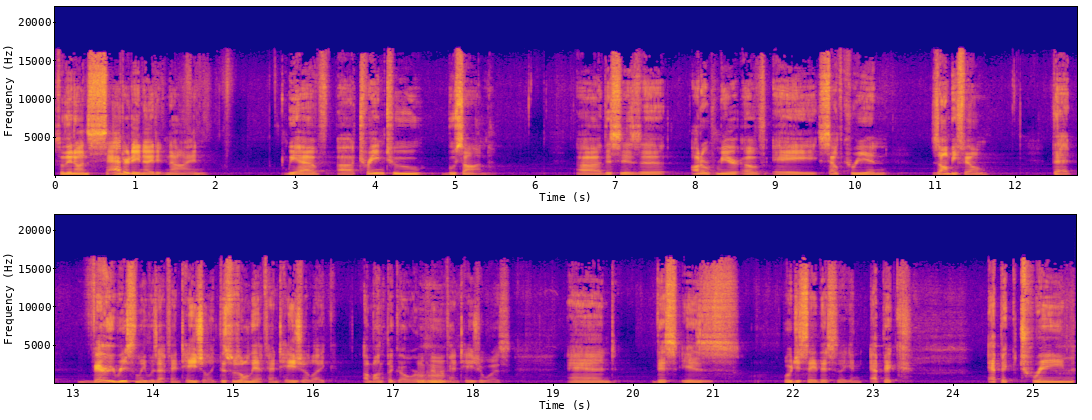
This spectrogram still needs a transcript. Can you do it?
So then on Saturday night at nine, we have uh, Train to Busan. Uh, this is a Ottawa premiere of a South Korean zombie film that very recently was at Fantasia. Like this was only at Fantasia like a month ago or whatever Fantasia was, and this is what would you say? This like an epic, epic train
